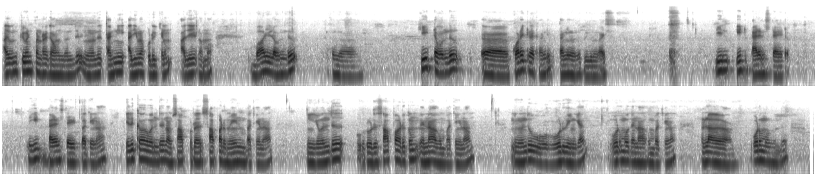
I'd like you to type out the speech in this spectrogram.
அது வந்து ப்ரிவெண்ட் பண்ணுறதுக்கு அவங்க வந்து நீங்கள் வந்து தண்ணி அதிகமாக குடிக்கணும். அதே இல்லாமல் பாடியில் வந்து கொஞ்சம் ஹீட்டை வந்து குறைக்கிறதுக்காண்டி தண்ணி வந்து குடிக்கணும் voice eat balance diet eat balance diet பார்த்தீங்கன்னா எதுக்காக வந்து நம்ம சாப்பிட்ற சாப்பாடு மெயின் பார்த்தீங்கன்னா நீங்கள் வந்து ஒரு ஒரு சாப்பாடுக்கும் என்ன ஆகும் பார்த்தீங்கன்னா நீங்கள் வந்து ஓ- ஓடுவீங்க. ஓடும்போது என்ன ஆகும் பார்த்தீங்கன்னா நல்லா ஓடும்போது வந்து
